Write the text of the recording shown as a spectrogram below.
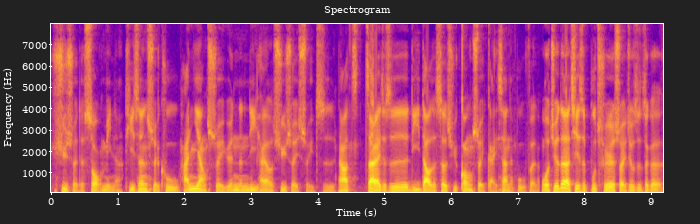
蓄水的寿命啊，提升水库涵养水源能力，还有蓄水水质。那再来就是离岛的社区供水改善的部分。我觉得其实不缺水就是这个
